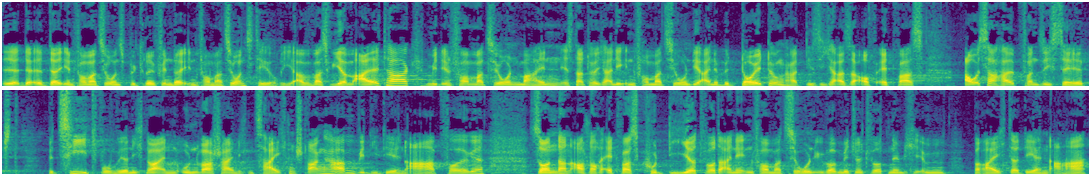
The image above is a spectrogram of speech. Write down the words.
der, der Informationsbegriff in der Informationstheorie. Aber was wir im Alltag mit Information meinen, ist natürlich eine Information, die eine Bedeutung hat, die sich also auf etwas außerhalb von sich selbst bezieht, wo wir nicht nur einen unwahrscheinlichen Zeichenstrang haben, wie die DNA-Abfolge, sondern auch noch etwas kodiert wird, eine Information übermittelt wird, nämlich im Bereich der DNA,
